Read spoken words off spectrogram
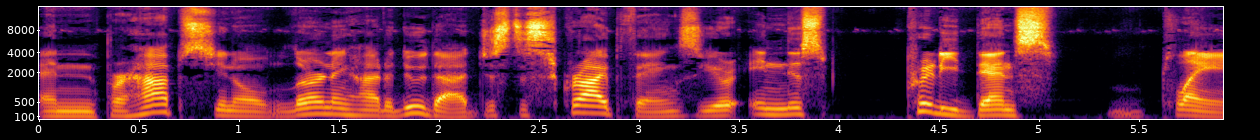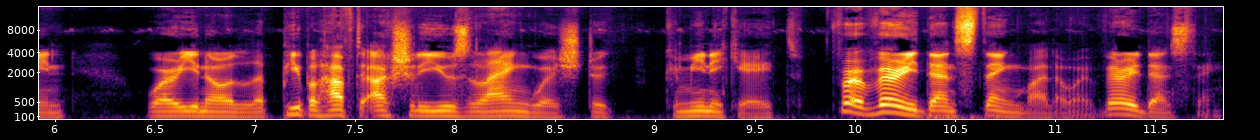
And perhaps you know, learning how to do that, just describe things. You're in this pretty dense plane where you know people have to actually use language to communicate for a very dense thing by the way very dense thing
